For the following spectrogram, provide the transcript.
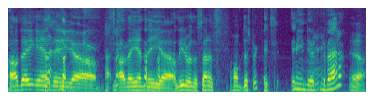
Are they in the? Uh, are they in the uh, leader of the Senate's home district? It's I mean, uh, Nevada? Yeah.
